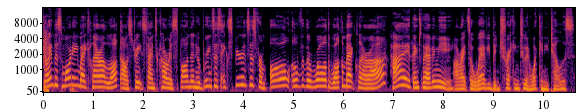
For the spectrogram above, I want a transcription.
Joined this morning by Clara Lock, our Straits Times correspondent, who brings us experiences from all over the world. Welcome back, Clara. Hi, thanks for having me. All right, so where have you been trekking to and what can you tell us?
